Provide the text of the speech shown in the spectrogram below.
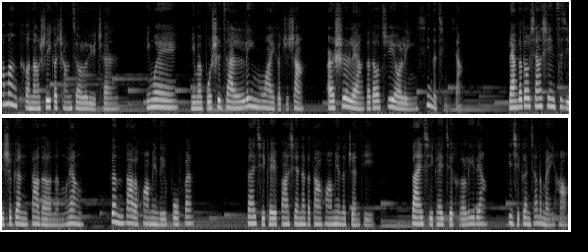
他们可能是一个长久的旅程，因为你们不是在另外一个之上，而是两个都具有灵性的倾向，两个都相信自己是更大的能量、更大的画面的一部分。在一起可以发现那个大画面的整体，在一起可以结合力量，一起更加的美好，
